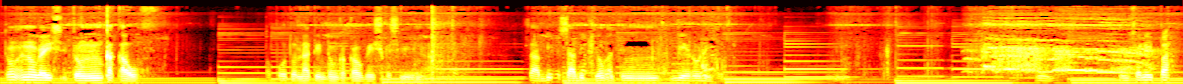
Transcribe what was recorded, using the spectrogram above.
Itong ano guys, itong kakao. Paputol natin itong kakao guys kasi na sabit sabit yung ating gero dito. Yun. Yung sanipa.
